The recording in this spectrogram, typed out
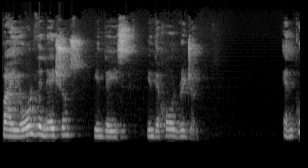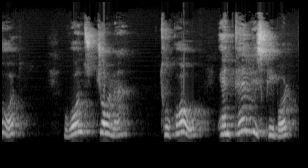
by all the nations in the east, in the whole region. And God wants Jonah to go and tell these people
